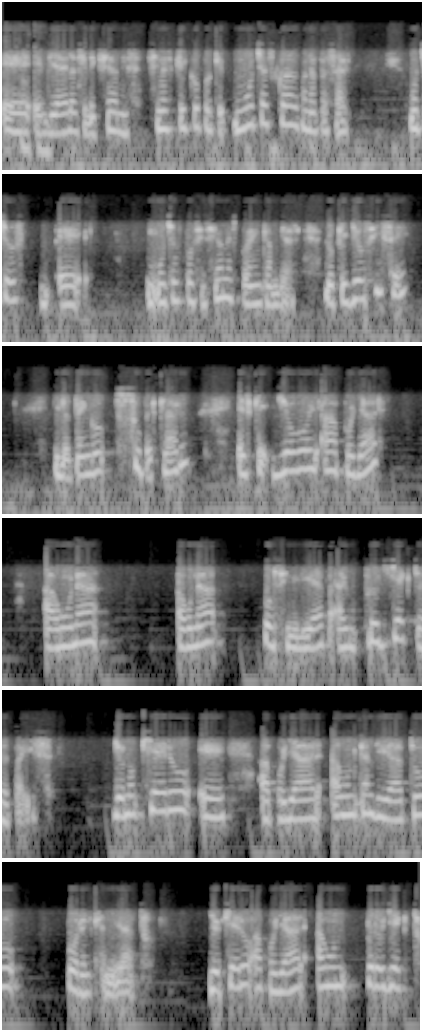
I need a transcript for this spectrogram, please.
eh, el día de las elecciones. ¿Sí me explico? Porque muchas cosas van a pasar, muchos, eh, muchas posiciones pueden cambiar. Lo que yo sí sé, y lo tengo súper claro, es que yo voy a apoyar a una a una posibilidad, a un proyecto de país. Yo no quiero eh, apoyar a un candidato por el candidato. Yo quiero apoyar a un proyecto.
